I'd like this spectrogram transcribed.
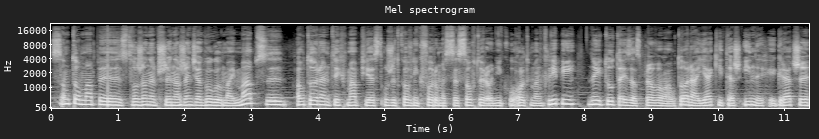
Są to mapy stworzone przy narzędziach Google My Maps. Autorem tych map jest użytkownik forum SC Software o niku Altman Clippy. No i tutaj za sprawą autora, jak i też innych graczy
